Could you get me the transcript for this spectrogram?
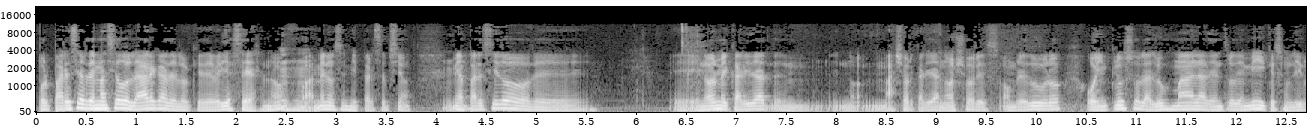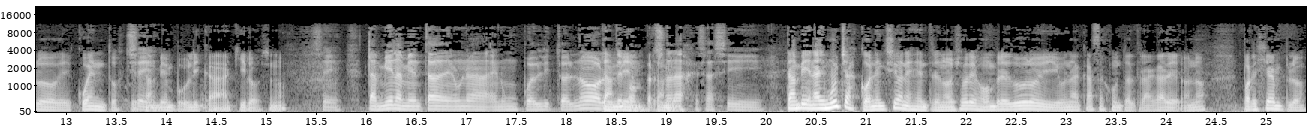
por parecer demasiado larga de lo que debería ser, ¿no? o al menos es mi percepción. Me ha parecido de eh, enorme calidad, mayor calidad, No llores, hombre duro, o incluso La luz mala dentro de mí, que es un libro de cuentos que también publica Quirós, ¿no? Sí, también ambientada en, una, en un pueblito del norte, con personajes así. También hay muchas conexiones entre No llores, hombre duro y Una casa junto al tragadero, ¿no? Por ejemplo,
